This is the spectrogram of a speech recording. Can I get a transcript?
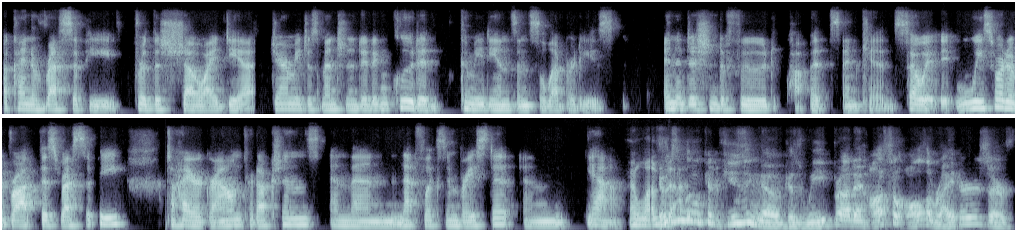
a kind of recipe for the show idea. Jeremy just mentioned it included comedians and celebrities in addition to food, puppets, and kids. So it, it, we sort of brought this recipe to Higher Ground Productions, and then Netflix embraced it. And yeah, I love it. It was a little confusing though because we brought in also all the writers are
